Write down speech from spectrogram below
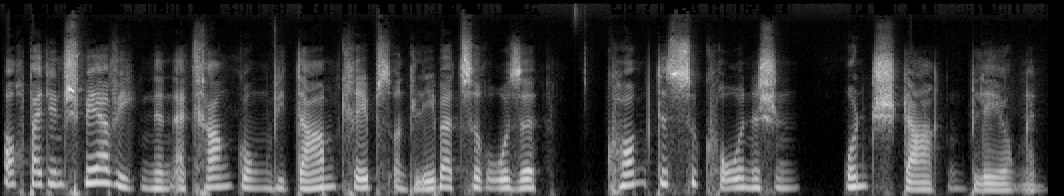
Auch bei den schwerwiegenden Erkrankungen wie Darmkrebs und Leberzirrhose kommt es zu chronischen und starken Blähungen.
